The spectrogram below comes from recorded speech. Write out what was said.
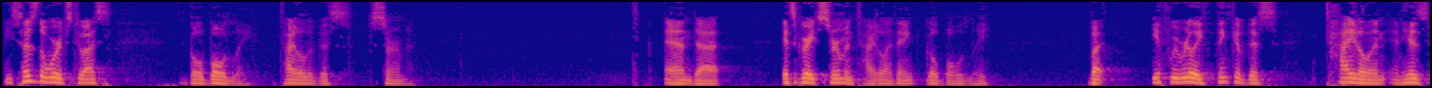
he says the words to us, Go boldly, the title of this sermon. And uh, it's a great sermon title, I think, Go Boldly. But if we really think of this title and, and his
